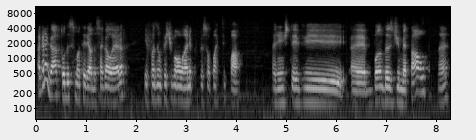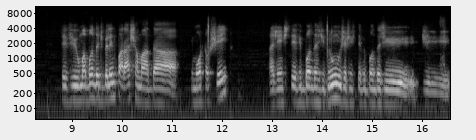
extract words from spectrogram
agregar todo esse material dessa galera e fazer um festival online para o pessoal participar. A gente teve é, bandas de metal, né? Teve uma banda de Belém do Pará chamada Immortal Shape. A gente teve bandas de grunge, a gente teve bandas de, de,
